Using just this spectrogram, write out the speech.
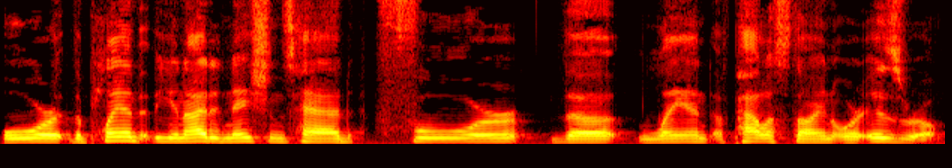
or the plan that the United Nations had for the land of Palestine or Israel.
